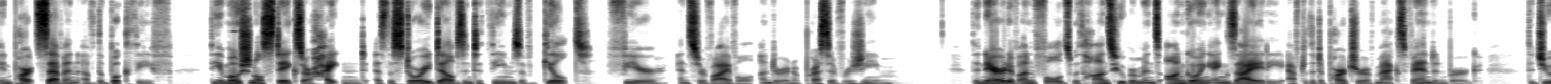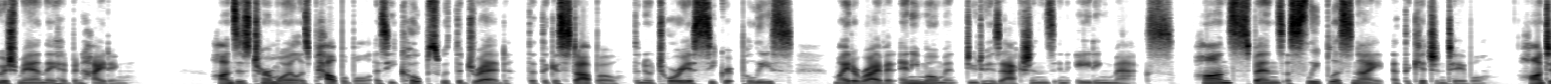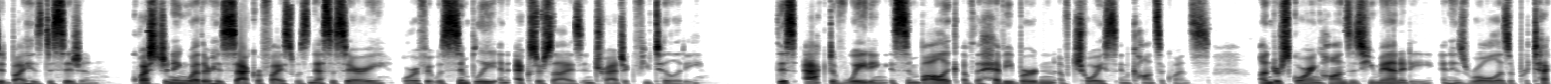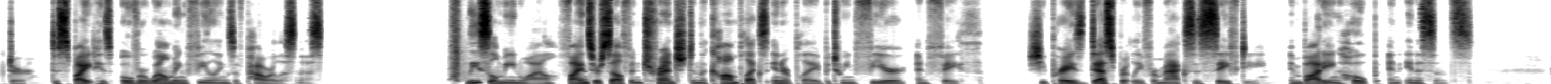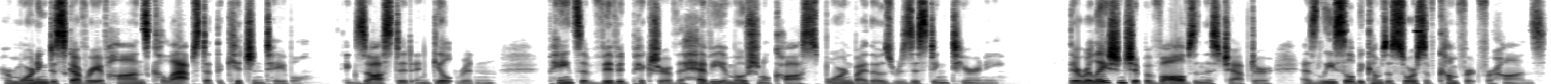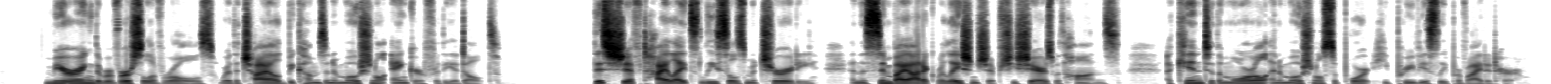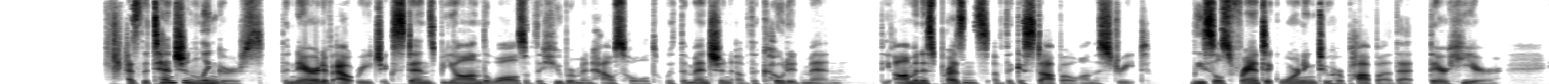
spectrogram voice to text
In part 7 of The Book Thief, the emotional stakes are heightened as the story delves into themes of guilt, fear, and survival under an oppressive regime. The narrative unfolds with Hans Hubermann's ongoing anxiety after the departure of Max Vandenburg, the Jewish man they had been hiding. Hans's turmoil is palpable as he copes with the dread that the Gestapo, the notorious secret police, might arrive at any moment due to his actions in aiding Max. Hans spends a sleepless night at the kitchen table, haunted by his decision, questioning whether his sacrifice was necessary or if it was simply an exercise in tragic futility. This act of waiting is symbolic of the heavy burden of choice and consequence, underscoring Hans's humanity and his role as a protector, despite his overwhelming feelings of powerlessness. Liesel, meanwhile, finds herself entrenched in the complex interplay between fear and faith. She prays desperately for Max's safety, embodying hope and innocence. Her morning discovery of Hans collapsed at the kitchen table, exhausted and guilt ridden, paints a vivid picture of the heavy emotional costs borne by those resisting tyranny. Their relationship evolves in this chapter as Liesel becomes a source of comfort for Hans, mirroring the reversal of roles where the child becomes an emotional anchor for the adult. This shift highlights Liesel's maturity and the symbiotic relationship she shares with Hans, akin to the moral and emotional support he previously provided her. As the tension lingers, the narrative outreach extends beyond the walls of the Hubermann household with the mention of the coat men, the ominous presence of the Gestapo on the street. Liesel's frantic warning to her papa that they're here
